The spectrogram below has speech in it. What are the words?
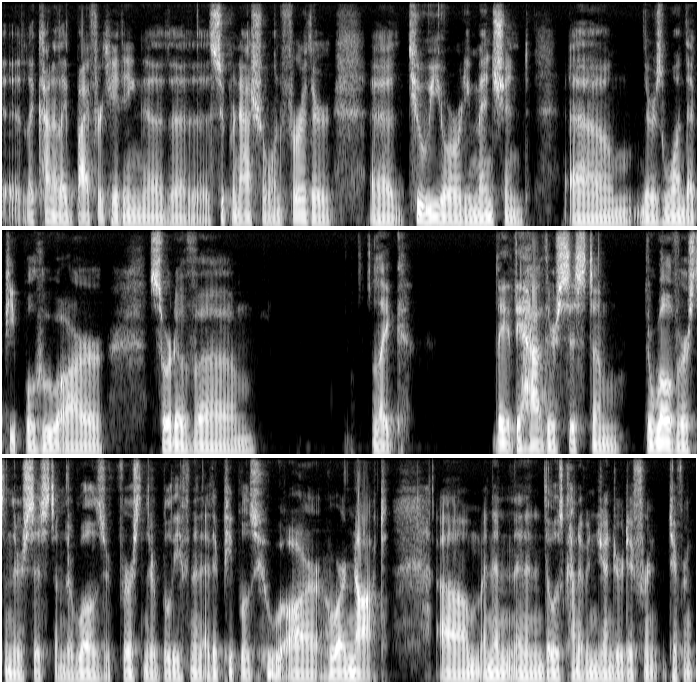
uh, like kind of like bifurcating uh, the, the, supernatural one further, uh, two you already mentioned. Um, there's one that people who are sort of um, like they they have their system, they're well versed in their system, they're well versed in their belief, and then other people's who are who are not, um, and then and then those kind of engender different different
